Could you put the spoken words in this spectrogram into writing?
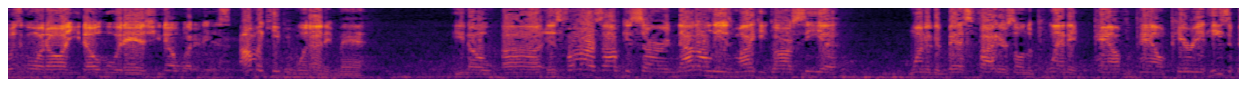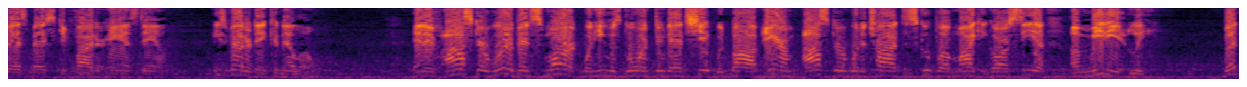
what's going on? You know who it is. You know what it is. I'm gonna keep it 100, man. You know, uh, as far as I'm concerned, not only is Mikey Garcia one of the best fighters on the planet, pound for pound, period. He's the best Mexican fighter, hands down. He's better than Canelo. And if Oscar would have been smart when he was going through that shit with Bob Arum, Oscar would have tried to scoop up Mikey Garcia immediately. But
